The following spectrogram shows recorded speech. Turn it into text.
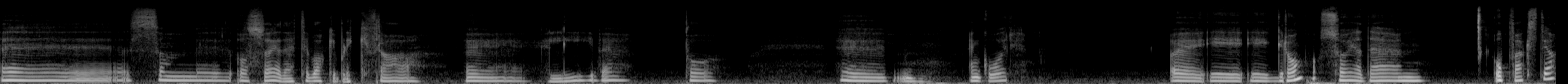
Eh, som eh, også er det et tilbakeblikk fra eh, livet på eh, en gård eh, i, i Grong. Og så er det um, oppvekst, ja.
